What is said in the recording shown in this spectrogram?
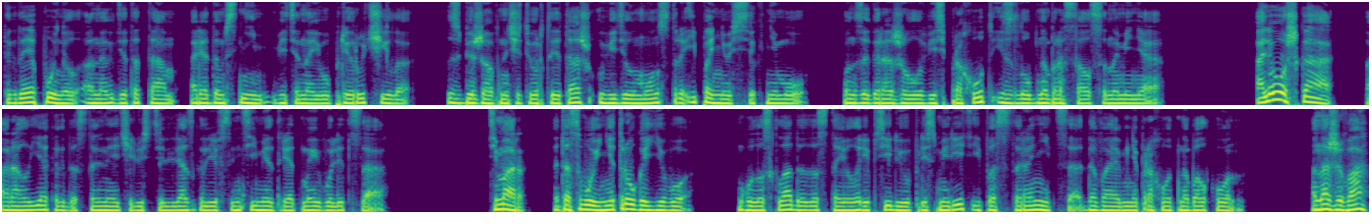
Тогда я понял, она где-то там, а рядом с ним, ведь она его приручила. Сбежав на четвертый этаж, увидел монстра и понесся к нему. Он загораживал весь проход и злобно бросался на меня. «Алёшка!» – орал я, когда стальные челюсти лязгали в сантиметре от моего лица. «Тимар, это свой, не трогай его!» Голос Клада заставил рептилию присмиреть и посторониться, давая мне проход на балкон. «Она жива?»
